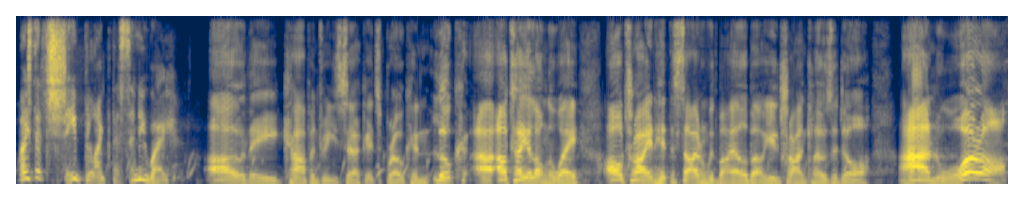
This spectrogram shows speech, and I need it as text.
Why is that shaped like this anyway? Oh, the carpentry circuit's broken. Look, uh, I'll tell you along the way. I'll try and hit the siren with my elbow. You try and close the door. And we're off.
